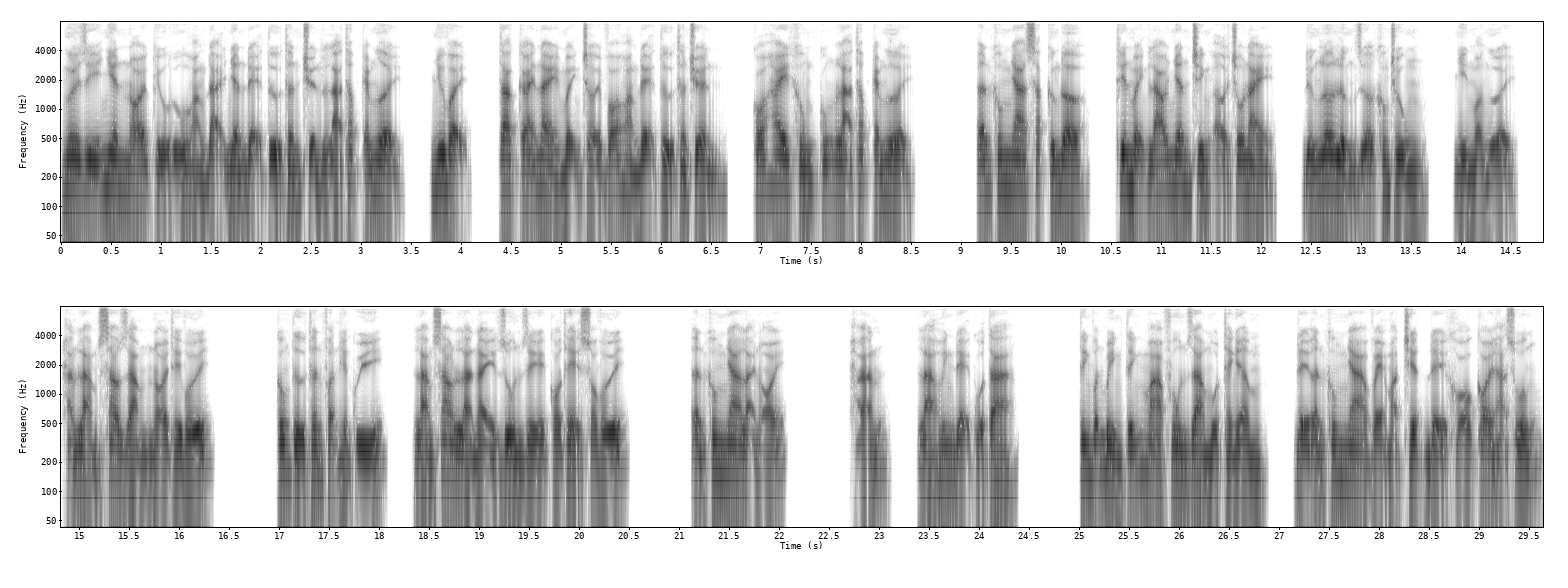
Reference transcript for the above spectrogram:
ngươi dĩ nhiên nói cửu lũ hoàng đại nhân đệ tử thân truyền là thấp kém người, như vậy, ta cái này mệnh trời võ hoàng đệ tử thân truyền, có hay không cũng là thấp kém người. Ân không nha sắc cứng đờ, thiên mệnh lão nhân chính ở chỗ này, đứng lơ lửng giữa không trung, nhìn mọi người, hắn làm sao dám nói thế với. Công tử thân phận hiền quý, làm sao là này run dế có thể so với. Ân không nha lại nói, hắn, là huynh đệ của ta. Tinh vẫn bình tĩnh mà phun ra một thanh âm, để ân không nha vẻ mặt triệt để khó coi hạ xuống.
